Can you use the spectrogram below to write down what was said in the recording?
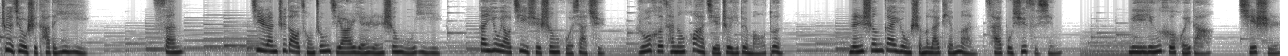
这就是它的意义。三，既然知道从终极而言人生无意义，但又要继续生活下去，如何才能化解这一对矛盾？人生该用什么来填满，才不虚此行？李银河回答。其实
